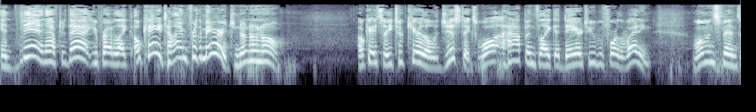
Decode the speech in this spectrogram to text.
And then after that, you're probably like, okay, time for the marriage. No, no, no. Okay, so he took care of the logistics. What happens like a day or two before the wedding? Woman spends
